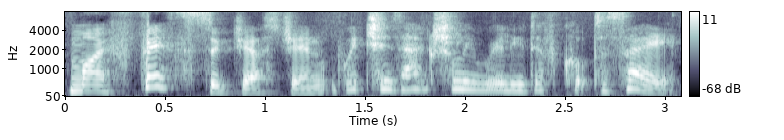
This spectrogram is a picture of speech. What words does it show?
My fifth suggestion, which is actually really difficult to say,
